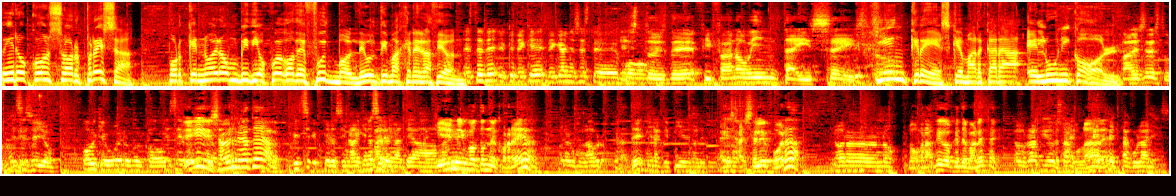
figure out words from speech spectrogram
pero con sorpresa, porque no era un videojuego de fútbol de última generación. Este de, de qué, ¿De qué año es este juego? Esto es de FIFA 96. ¿Quién crees que marcará el único gol? Vale, ese eres tú, ¿no? Ese soy yo. ¡Oh, qué bueno, por favor! Ese- ¡Ey, ¿sabes regatear? Pero si no, aquí no se regatea. Aquí no hay ni botón de correr. Mira cómo la abro. Espérate. Mira qué piedra le Ahí tengo. sale fuera. No, no, no, no, no. ¿Los gráficos qué te parecen? Los gráficos son Espectacular, ¿eh? espectaculares.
